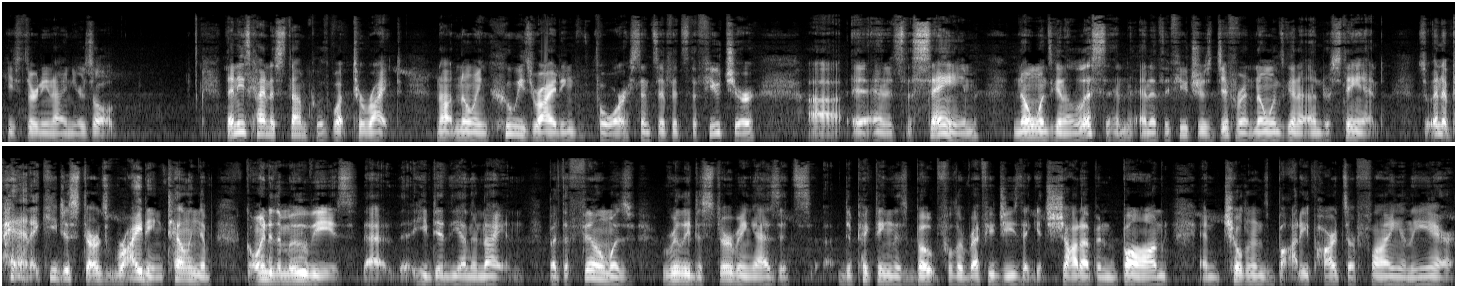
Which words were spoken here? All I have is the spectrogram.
he's 39 years old. Then he's kind of stumped with what to write, not knowing who he's writing for, since if it's the future uh, and it's the same, no one's going to listen, and if the future is different, no one's going to understand. So in a panic, he just starts writing, telling of going to the movies that, that he did the other night. But the film was really disturbing as it's depicting this boat full of refugees that get shot up and bombed, and children's body parts are flying in the air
